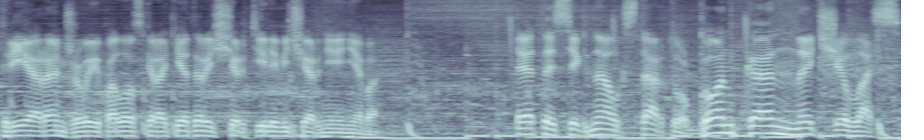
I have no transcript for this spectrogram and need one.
Три оранжевые полоски ракеты расчертили вечернее небо. Это сигнал к старту. Гонка началась.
